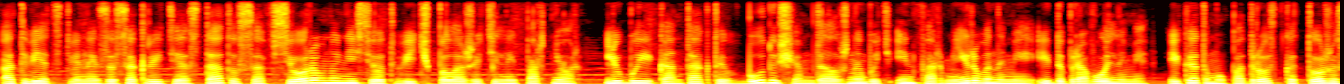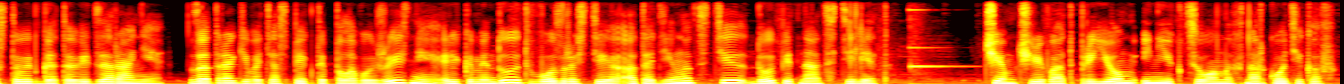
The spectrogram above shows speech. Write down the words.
ответственность за сокрытие статуса все равно несет ВИЧ-положительный партнер. Любые контакты в будущем должны быть информированными и добровольными, и к этому подростка тоже стоит готовить заранее. Затрагивать аспекты половой жизни рекомендуют в возрасте от 11 до 15 лет. Чем чреват прием инъекционных наркотиков?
